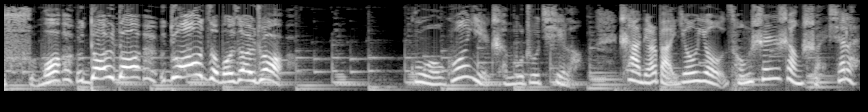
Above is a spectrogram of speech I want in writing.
什么？呆呆，他怎么在这儿？果果也沉不住气了，差点把悠悠从身上甩下来。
